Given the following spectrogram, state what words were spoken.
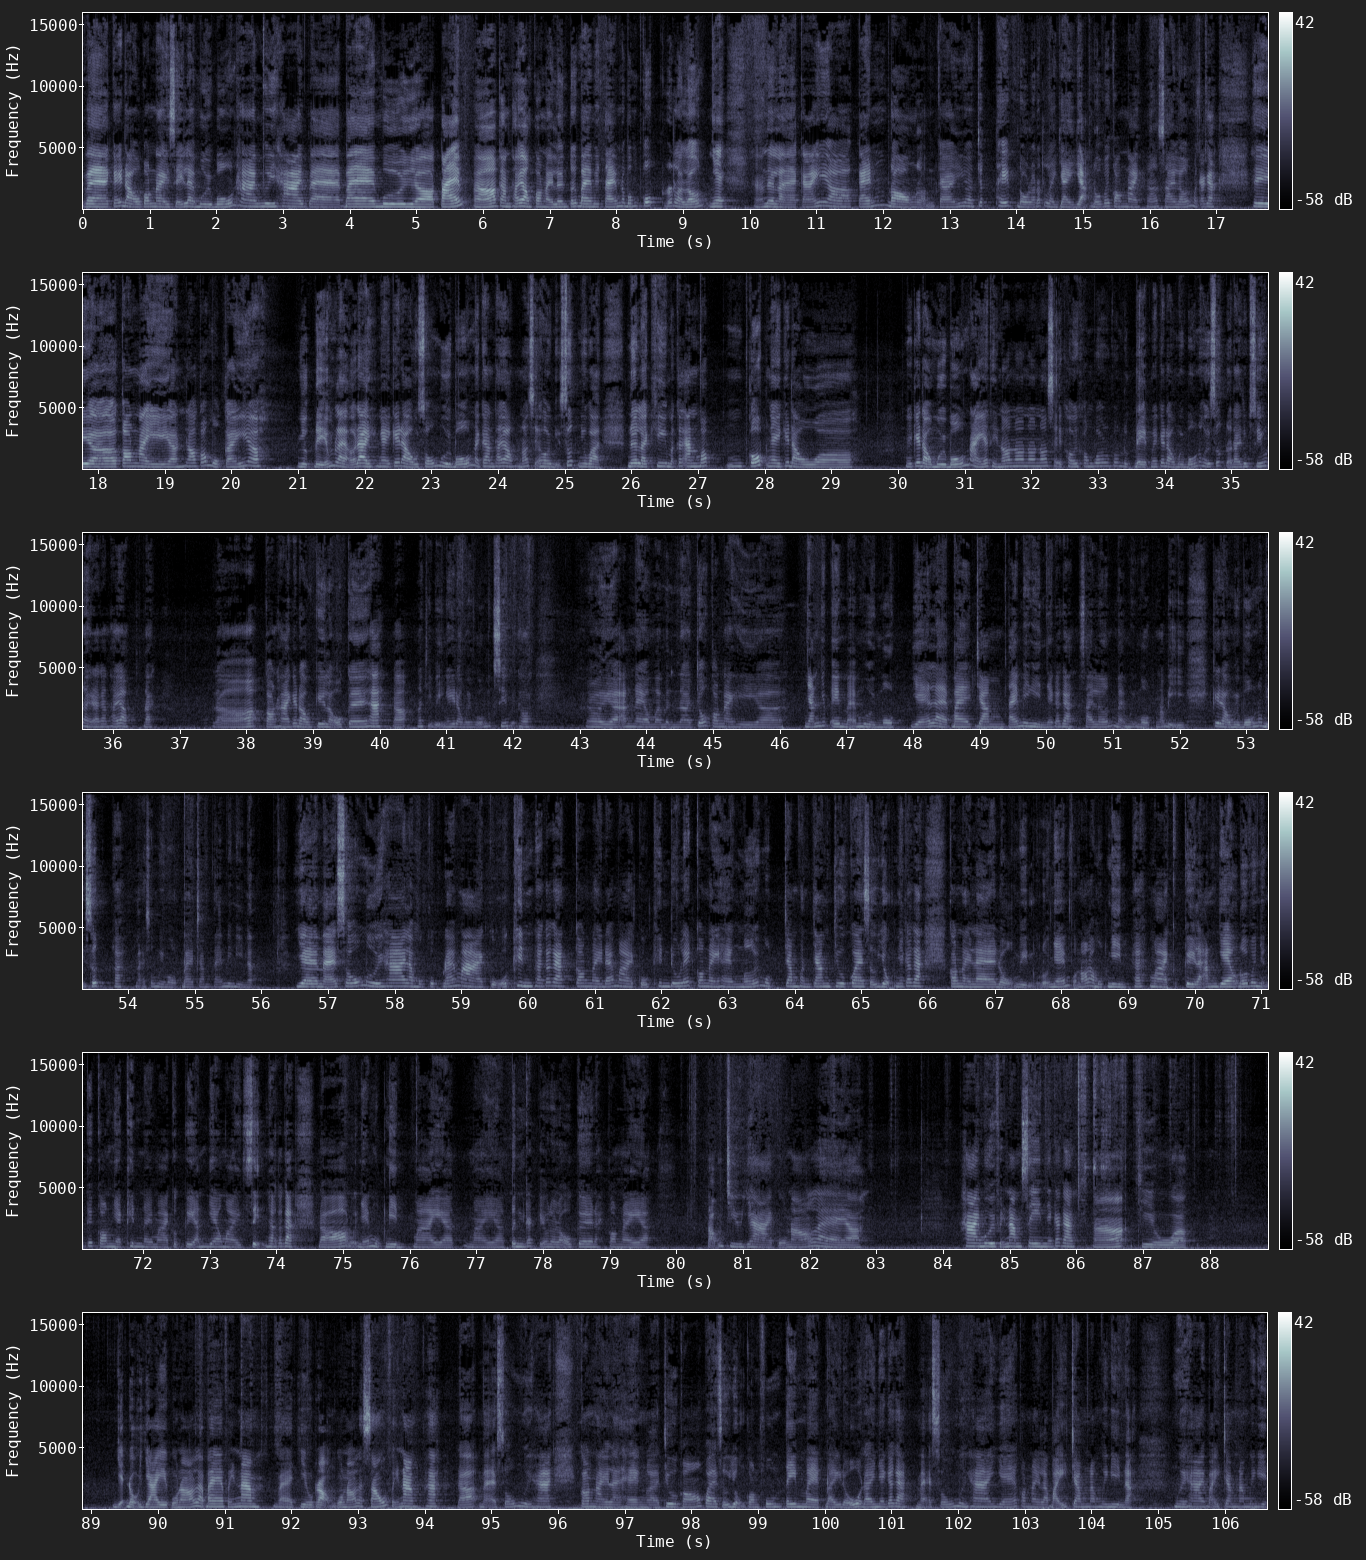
và cái đầu con này sẽ là 14 22 và 38 đó các anh thấy không? Con này lên tới 38 nó bấm cốt rất là lớn nha. Đó, nên là cái uh, cán đòn lẫn cái ờ, chất thép đồ là rất là dày dặn đối với con này. Đó, size lớn mà các anh thì ờ, con này ờ, nó có một cái ờ, nhược điểm là ở đây ngay cái đầu số 14 này các anh thấy không? Nó sẽ hơi bị sứt như vậy. Nên là khi mà các anh bóp cốt ngay cái đầu ngay cái đầu 14 này thì nó nó nó nó sẽ hơi không có, có được đẹp ngay cái đầu 14 nó hơi sứt ở đây chút xíu này các anh thấy không? Đây. Đó còn hai cái đầu kia là ok ha. Đó nó chỉ bị ngay đầu 14 chút xíu vậy thôi. Rồi à, anh nào mà mình à, chốt con này thì à, nhắn giúp em mã 11 giá là 380 000 nha các anh size lớn, mã 11 nó bị, cái đầu 14 nó bị sứt ha mã số 11 380 000 ạ à và mã số 12 là một cục đá mài của King ha, các anh. Con này, đá mài của King Dulet, Con này hàng mới 100% chưa qua sử dụng nha các anh. Con này là độ mịn của độ nhám của nó là 1000 ha, Mài cực kỳ là ăn dao. Đối với những cái con nhà King này, mài cực kỳ ăn dao, mài xịn ha các anh. Đó, độ nhám 1000 Mài à, mài à, tinh các kiểu đều là ok này. Con này à, tổng chiều dài của nó là 20,5 cm nha các anh. Đó chiều ờ, dạ, độ dày của nó là 3,5 và chiều rộng của nó là 6,5 ha. Đó mã số 12 con này là hàng là chưa có qua sử dụng còn full tem mạc đầy đủ ở đây nha các anh. Mã số 12 giá con này là 750.000 ạ. à. 12 750.000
